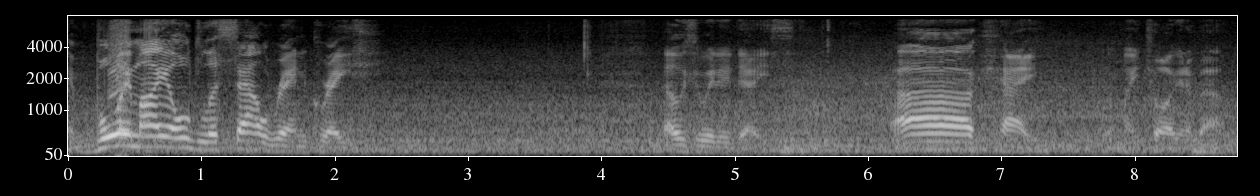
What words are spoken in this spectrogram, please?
And boy, my old LaSalle ran great. Those were the days. Okay, what am I talking about?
